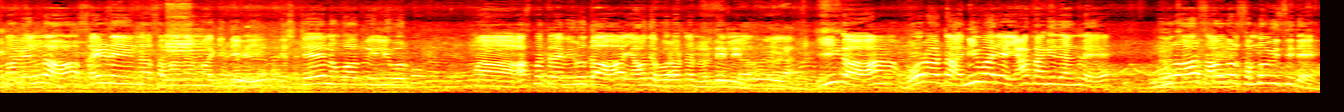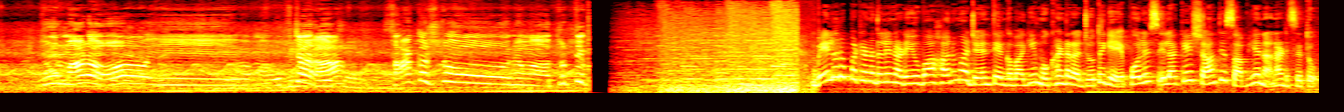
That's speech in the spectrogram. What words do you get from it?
ನಾವೆಲ್ಲ ಸೈಡ್ನಿಂದ ಸಮಾಧಾನವಾಗಿದ್ದೀವಿ. ಎಷ್ಟೇ ನೋವಾದರೂ ಇಲ್ಲಿವರೆಗೂ ಆಸ್ಪತ್ರೆ ವಿರುದ್ಧ ಯಾವುದೇ ಹೋರಾಟ ನಡೆದಿರಲಿಲ್ಲ. ಈಗ ಹೋರಾಟ ಅನಿವಾರ್ಯ ಯಾಕಾಗಿದೆ ಅಂದರೆ, ನೂರಾರು ಸಾವುಗಳು ಸಂಭವಿಸಿದೆ. ಇವ್ರು ಮಾಡೋ ಈ ಉಪಚಾರ ಸಾಕಷ್ಟು ನಮ್ಮ ತೃಪ್ತಿ ಬೇಲೂರು ಪಟ್ಟಣದಲ್ಲಿ ನಡೆಯುವ ಹನುಮ ಜಯಂತಿ ಅಂಗವಾಗಿ ಮುಖಂಡರ ಜೊತೆಗೆ ಪೊಲೀಸ್ ಇಲಾಖೆ ಶಾಂತಿ ಸಭೆಯನ್ನ ನಡೆಸಿತು.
